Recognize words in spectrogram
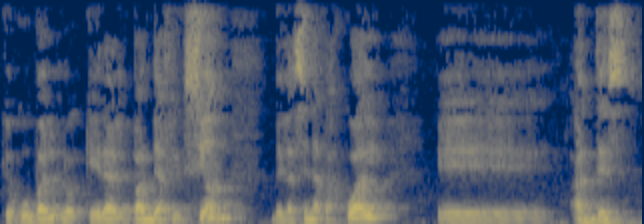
que ocupa lo que era el pan de aflicción de la cena pascual. Eh, antes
